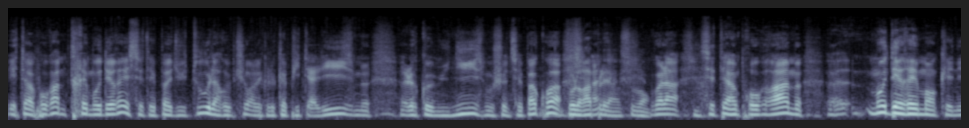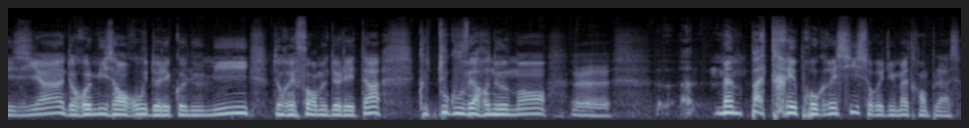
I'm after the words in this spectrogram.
était un programme très modéré. Ce n'était pas du tout la rupture avec le capitalisme, le communisme ou je ne sais pas quoi. Il faut le rappeler hein, souvent. Voilà, c'était un programme modérément keynésien de remise en route de l'économie de réforme de l'État, que tout gouvernement, euh, même pas très progressiste, aurait dû mettre en place.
